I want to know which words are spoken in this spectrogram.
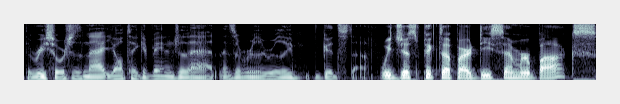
the resources in that. Y'all take advantage of that, and it's a really, really good stuff. we just picked up our December box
